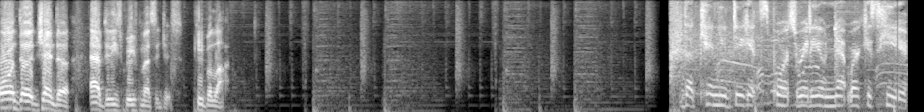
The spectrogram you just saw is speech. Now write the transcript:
on the agenda after these brief messages. Keep it locked. The Can You Dig It Sports Radio Network is here.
